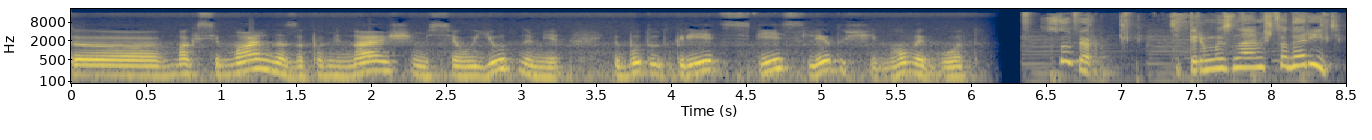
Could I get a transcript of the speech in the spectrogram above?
э, максимально запоминающимися, уютными и будут греть весь следующий Новый год. Супер! Теперь мы знаем, что дарить.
